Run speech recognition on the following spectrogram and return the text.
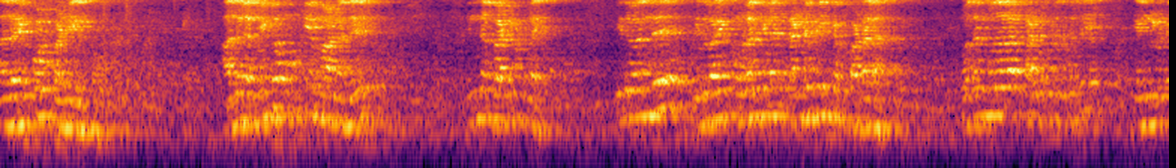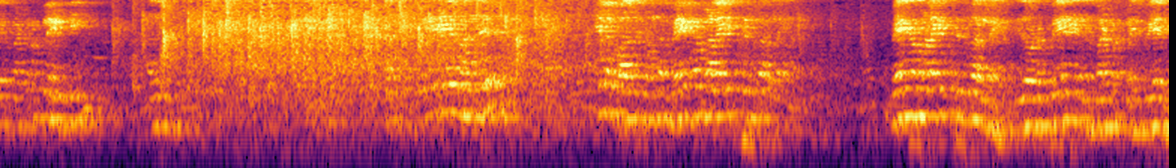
அதை ரெக்கார்ட் பண்ணியிருக்கோம். அதுல மிக முக்கியமானது இந்த பட்டர்ஃபிளை இது வந்து இதுவரைக்கும் உலகில கண்டுபிடிக்கப்படல. முதன் முதலா கண்டுபிடிச்சது எங்களுடைய பட்டர்ஃபிளை டீம் அது அது பேரே வந்து கீழே பார்த்துக்கோங்க Meghamalai silver line Meghamalai silver line இதோட பேர் இந்த பட்டர்ஃபிளை பேர்.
